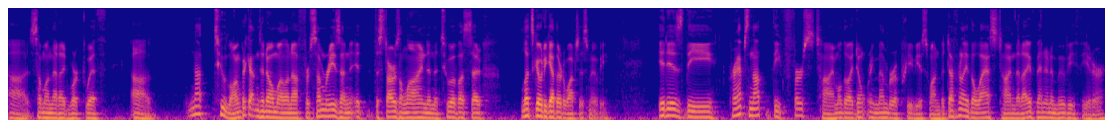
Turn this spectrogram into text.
uh, someone that I'd worked with. Uh, not too long, but gotten to know him well enough. For some reason, it, the stars aligned, and the two of us said, "Let's go together to watch this movie." It is the perhaps not the first time, although I don't remember a previous one, but definitely the last time that I've been in a movie theater,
